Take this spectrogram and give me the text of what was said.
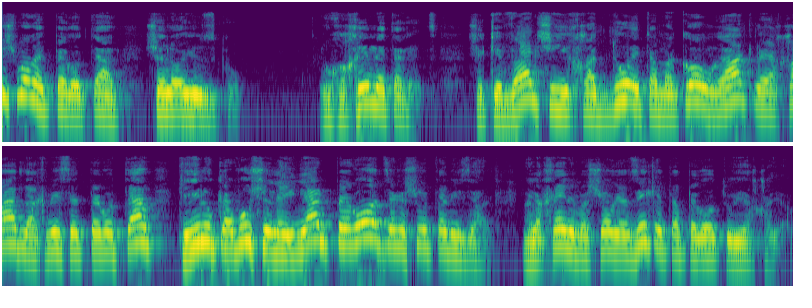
לשמור את פירותיו שלא יוזקו. מוכרחים לתרץ שכיוון שייחדו את המקום רק לאחד להכניס את פירותיו, כאילו קבעו שלעניין פירות זה רשות הניזק. ולכן אם השור יזיק את הפירות הוא יהיה חייב.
